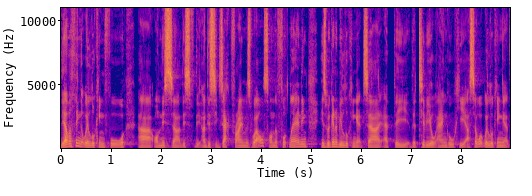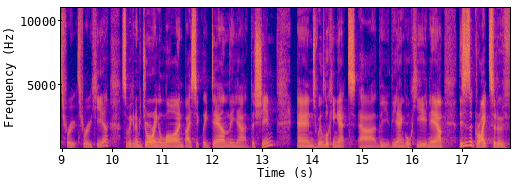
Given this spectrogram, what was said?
The other thing that we're looking for uh, on this, uh, this, uh, this exact frame as well, so on the foot landing, is we're going to be looking at, uh, at the, the tibial angle here. So what we're looking at through, through here, so we're going to be drawing a line basically down the, uh, the shin and we're looking at uh, the, the angle here. Now, this is a great sort of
